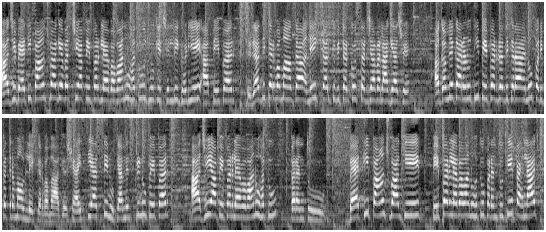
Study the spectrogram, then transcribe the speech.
આજે બેથી પાંચ વાગ્યા વચ્ચે આ પેપર લેવાવાનું હતું, જો કે છેલ્લી ઘડીએ આ પેપર રદ કરવામાં આવતા અનેક તર્ક વિતર્કો સર્જાવા લાગ્યા છે. અગમ્ય કારણોથી પેપર રદ કરાયાનો પરિપત્રમાં ઉલ્લેખ કરવામાં આવ્યો છે. આઈસીએસસીનું કેમિસ્ટ્રીનું પેપર આજે આ પેપર લેવાવાનું હતું, પરંતુ બેથી પાંચ વાગ્યે પેપર લેવાવાનું હતું, પરંતુ તે પહેલા જ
